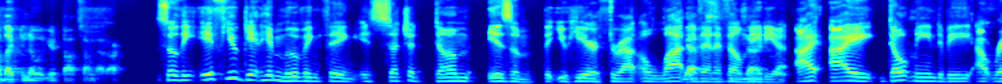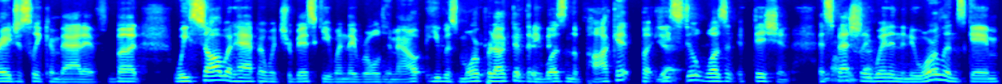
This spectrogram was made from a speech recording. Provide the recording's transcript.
I'd like to know what your thoughts on that are. So the if you get him moving thing is such a dumb ism that you hear throughout a lot yes, of NFL exactly. media. I I don't mean to be outrageously combative, but we saw what happened with Trubisky when they rolled him out. He was more productive than he was in the pocket, but yes. he still wasn't efficient, especially exactly. when in the New Orleans game,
